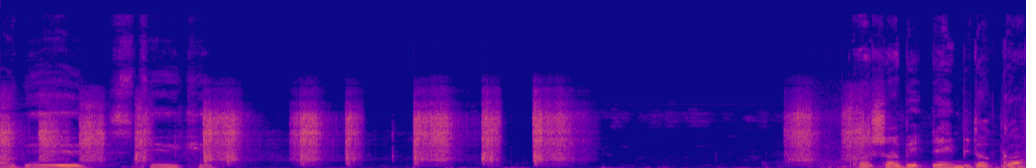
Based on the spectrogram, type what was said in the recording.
Abi Steve 2 Arkadaşlar bekleyin bir dakika.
